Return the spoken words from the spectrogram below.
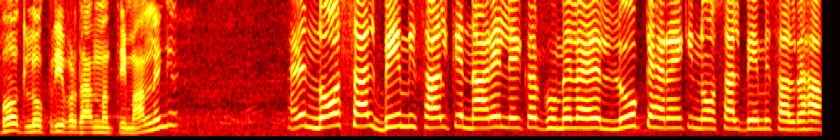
बहुत लोकप्रिय प्रधानमंत्री मान लेंगे। अरे नौ साल बेमिसाल के नारे लेकर घूमे रहे लोग कह रहे हैं कि नौ साल बेमिसाल रहा।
